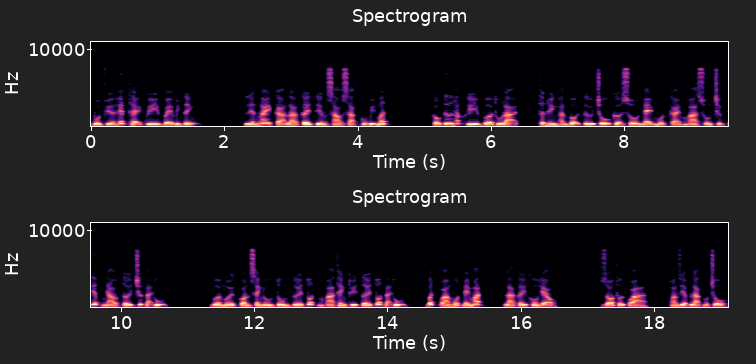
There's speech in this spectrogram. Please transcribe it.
bốn phía hết thể quy về bình tĩnh liền ngay cả lá cây tiếng xào xạc cũng bị mất. Cậu tư hắc khí vừa thu lại, thân hình hắn vội từ chỗ cửa sổ nhảy một cái mà xuống trực tiếp nhào tới trước đại thụ. Vừa mới còn xanh um tùm tươi tốt mà thanh thúy tươi tốt đại thụ, bất quá một nháy mắt, lá cây khô héo. Gió thổi qua, Hoàng Diệp lạc một chỗ.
